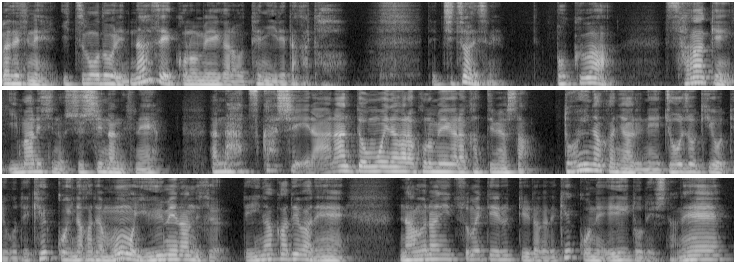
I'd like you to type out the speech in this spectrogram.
まあですねいつも通りなぜこの銘柄を手に入れたかと。で実はですね僕は佐賀県伊万里市の出身なんですね。懐かしいななんて思いながらこの銘柄買ってみました。ど田舎にあるね上場企業っていうことで結構田舎ではもう有名なんです。で田舎ではね名村に勤めているっていうだけで結構ねエリートでしたね。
